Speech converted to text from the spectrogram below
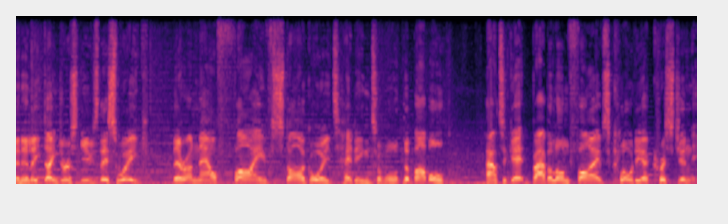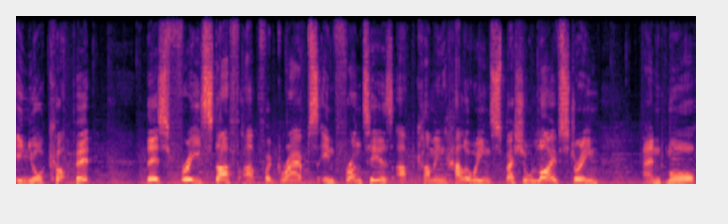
In Elite Dangerous news this week. There are now 5 Stargoids heading toward the bubble. How to get Babylon 5's Claudia Christian in your cockpit there's free stuff up for grabs in Frontiers upcoming Halloween special livestream and more.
